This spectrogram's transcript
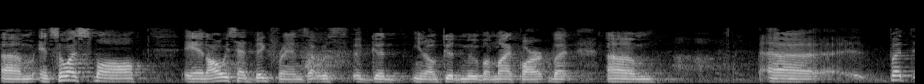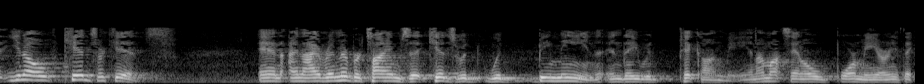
um, and so I was small and always had big friends. That was a good, you know, good move on my part. But, um, uh, but you know, kids are kids. And, and I remember times that kids would, would be mean and they would pick on me. And I'm not saying, oh, poor me or anything.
